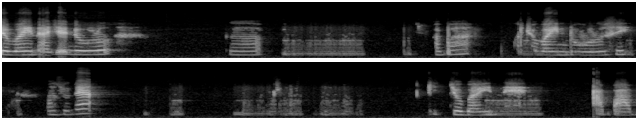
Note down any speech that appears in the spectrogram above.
cobain aja dulu. Ke apa? Cobain dulu sih. Maksudnya cobain apa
